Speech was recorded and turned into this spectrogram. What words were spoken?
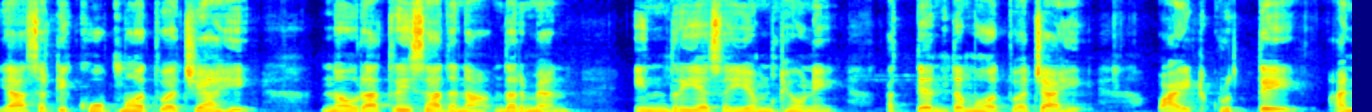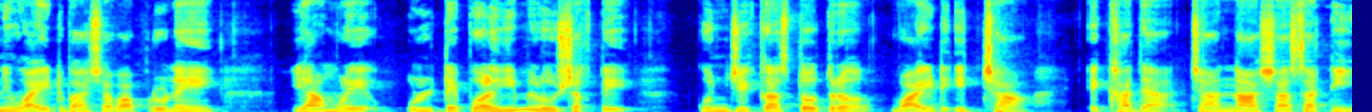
यासाठी खूप महत्त्वाची आहे. नवरात्री साधना दरम्यान इंद्रिय संयम ठेवणे अत्यंत महत्त्वाचे आहे. वाईट कृत्ये आणि वाईट भाषा वापरू नये यामुळे उलटे फळही मिळू शकते. कुंजिका स्तोत्र वाईट इच्छा एखाद्याच्या नाशासाठी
